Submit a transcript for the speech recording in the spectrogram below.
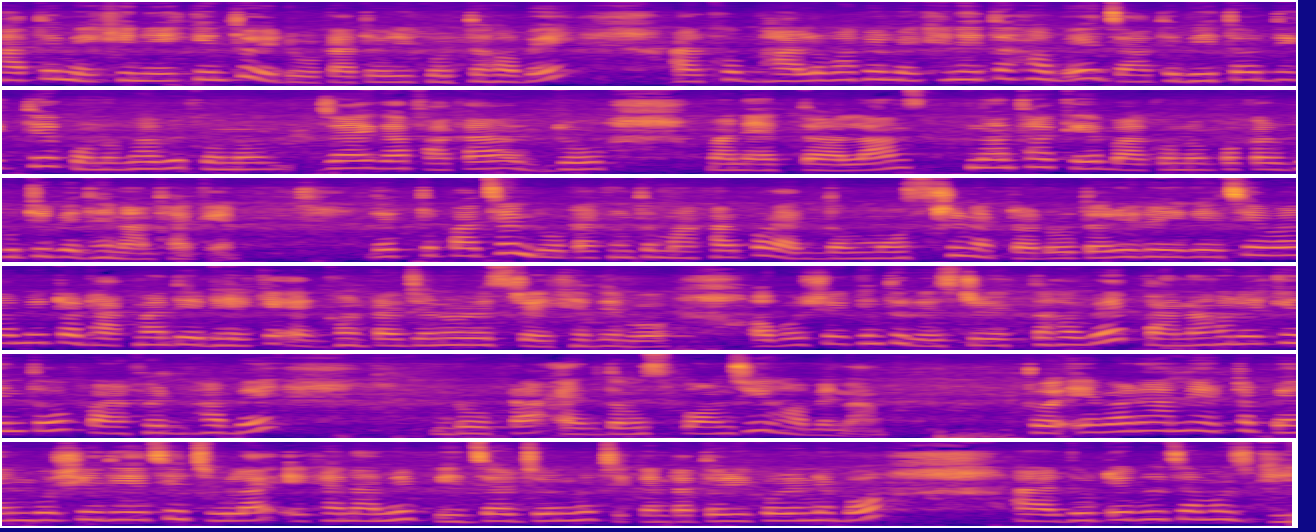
হাতে মেখে নিয়ে কিন্তু এই ডোটা তৈরি করতে হবে। আর খুব ভালোভাবে মেখে নিতে হবে যাতে ভিতর দিক দিয়ে কোনোভাবে কোনো জায়গা ফাঁকা ডো মানে একটা লাঞ্চ না থাকে বা কোনো প্রকার গুটি বেঁধে না থাকে। দেখতে পাচ্ছেন ডোটা কিন্তু মাখার পর একদম মসৃণ একটা ডো তৈরি হয়ে গেছে এবার আমি এটা ঢাকনা দিয়ে ঢেকে এক ঘণ্টার জন্য রেস্ট রেখে দেবো। অবশ্যই কিন্তু রেস্টে রাখতে হবে। তা না হলে কিন্তু পারফেক্টভাবে ডোটা একদম স্পঞ্জি হবে না। তো এবারে আমি একটা প্যান বসিয়ে দিয়েছি চুলায়। এখানে আমি পিৎজার জন্য চিকেনটা তৈরি করে নেব। আর দু টেবিল চামচ ঘি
